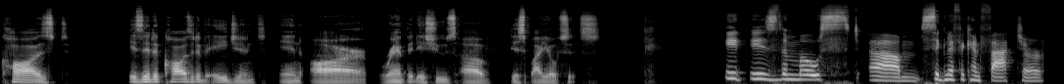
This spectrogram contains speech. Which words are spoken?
caused is it a causative agent in our rampant issues of dysbiosis? It is the most um, significant factor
